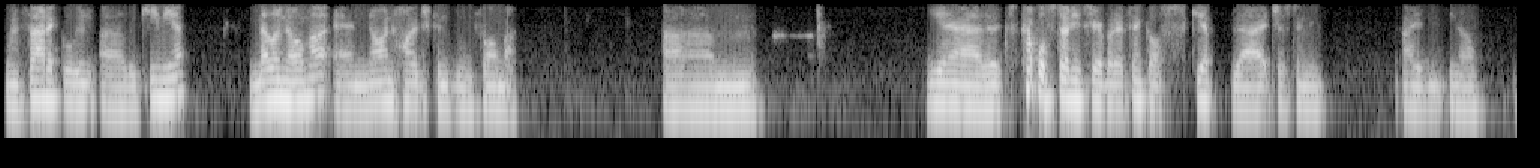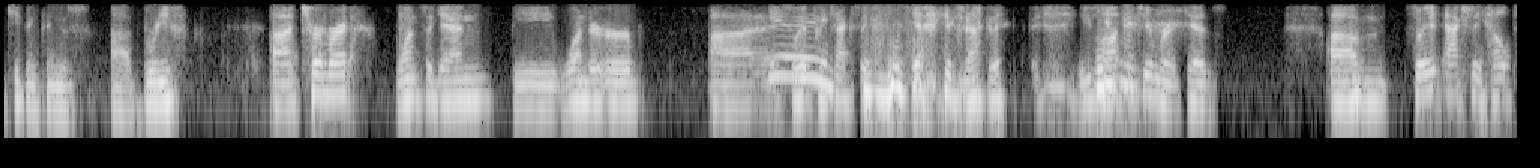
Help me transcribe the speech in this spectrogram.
lymphatic le- uh, leukemia, melanoma, and non-Hodgkin's lymphoma. Um, yeah, there's a couple studies here, but I think I'll skip that just in, I you know, keeping things uh, brief. Uh, turmeric, once again, the wonder herb. Uh, so it protects. It. yeah, exactly. Eat lots of turmeric, kids. Um, so it actually helps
